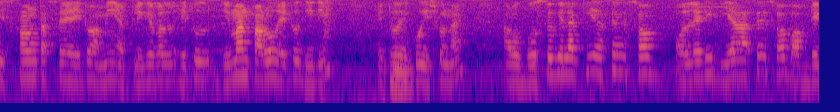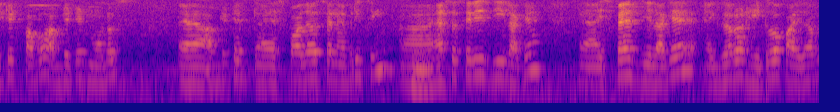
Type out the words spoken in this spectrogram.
ডিছকাউণ্ট আছে সেইটো আমি এপ্লিকেবল সেইটো যিমান পাৰোঁ সেইটো দি দিম। সেইটো একো ইছ্যু নাই। আৰু বস্তুবিলাক কি আছে চব অলৰেডি দিয়া আছে চব আপডেটেড পাব updated models updated spoilers and everything accessories যি লাগে স্পেচ যি লাগে একযোৰৰ সেইটোও পাই যাব।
